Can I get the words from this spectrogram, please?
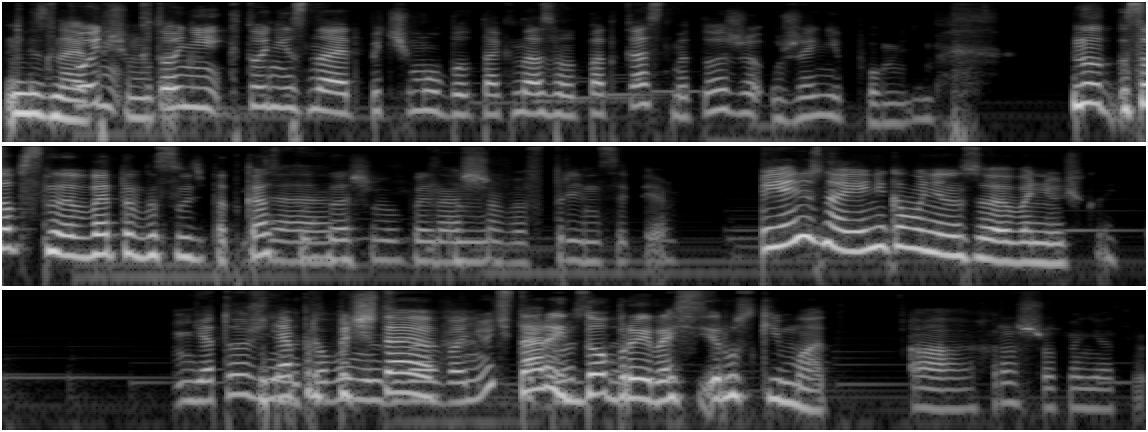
Не знаю, Кто, почему кто так. не, кто не знает, почему был так назван подкаст, мы тоже уже не помним. Ну, собственно, в этом и суть подкаста Да, нашего, поэтому... Нашего, в принципе. Ну, Я не знаю, я никого не называю вонючкой. Я тоже Я не предпочитаю называю вонючкой, Старый просто- добрый роси- русский мат. А, хорошо, понятно.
